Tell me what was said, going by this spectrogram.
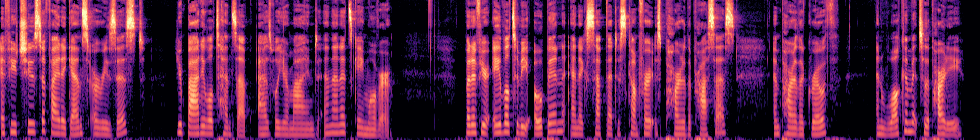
If you choose to fight against or resist, your body will tense up, as will your mind, and then it's game over. But if you're able to be open and accept that discomfort is part of the process and part of the growth and welcome it to the party,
